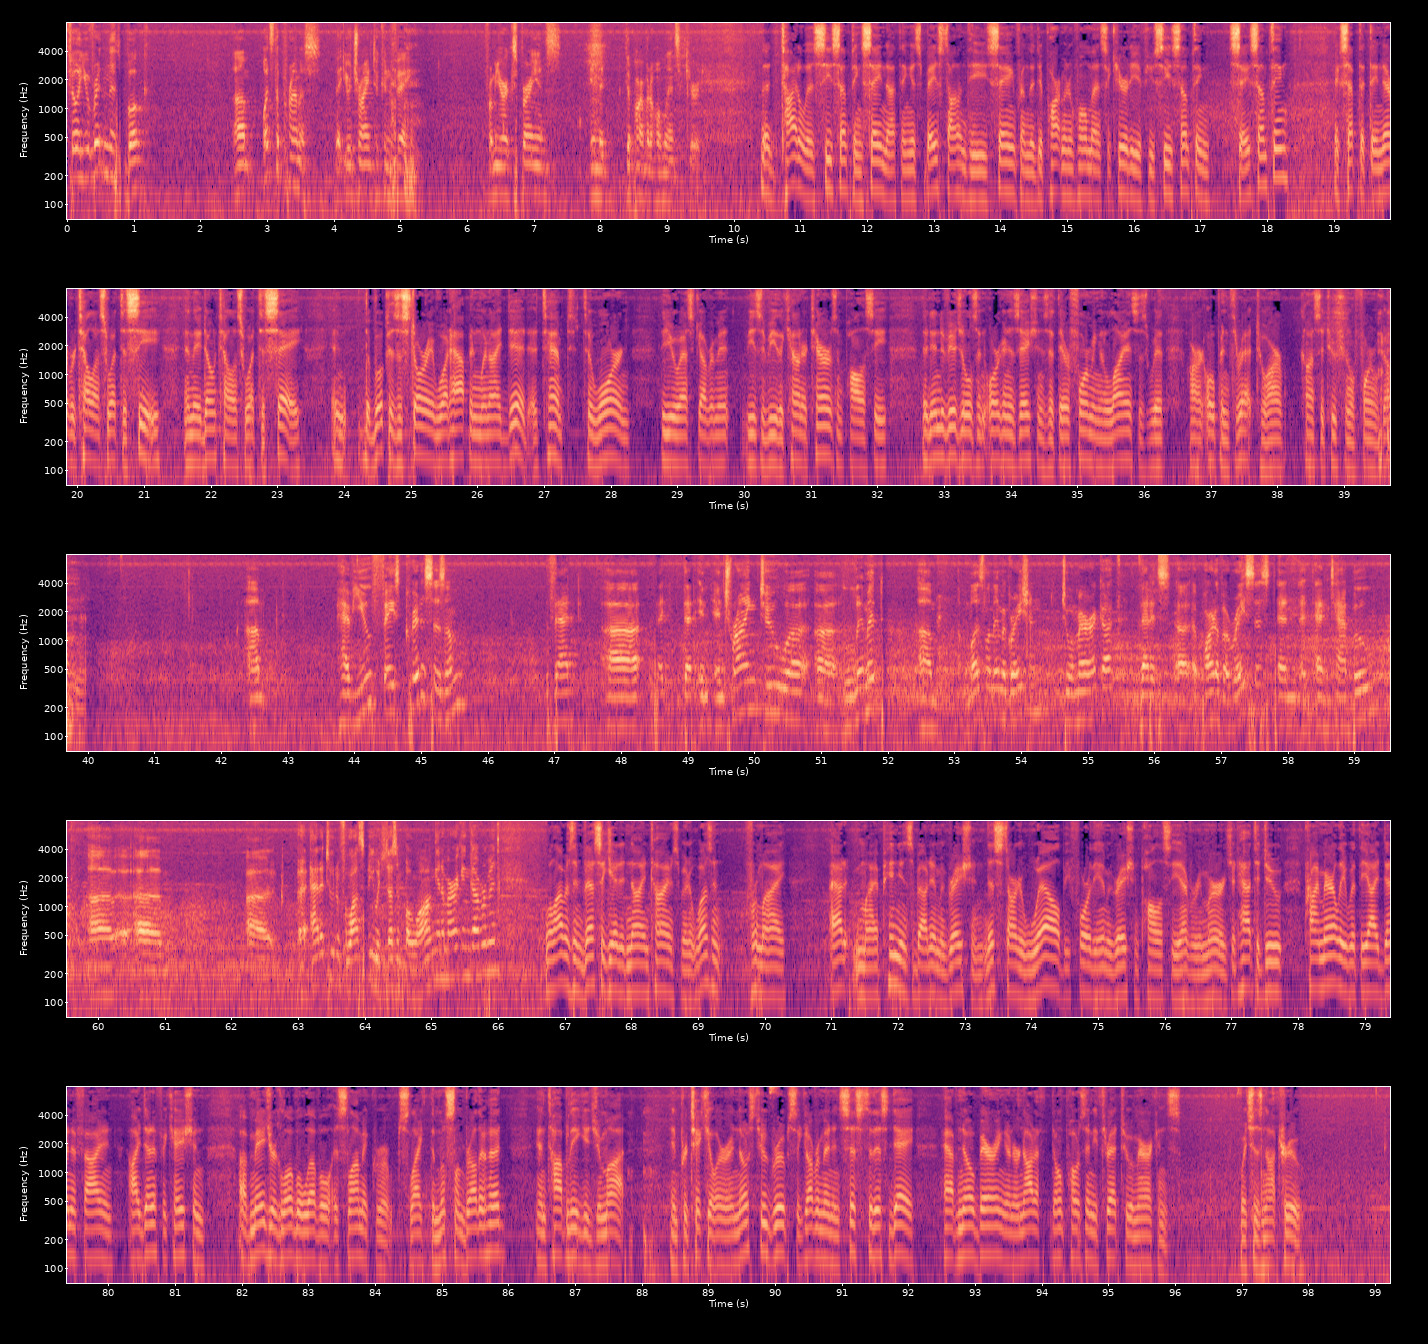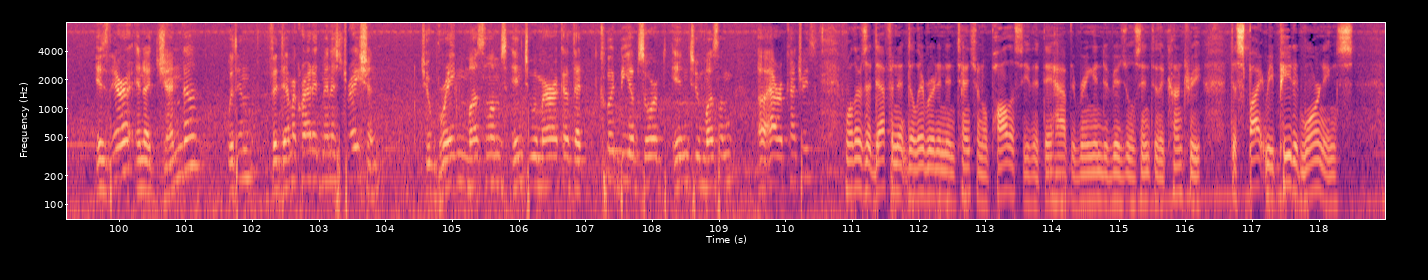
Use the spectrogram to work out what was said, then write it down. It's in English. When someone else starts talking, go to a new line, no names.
Phil, you've written this book. Um, what's the premise that you're trying to convey from your experience in the Department of Homeland Security?
The title is See Something, Say Nothing. It's based on the saying from the Department of Homeland Security if you see something, say something, except that they never tell us what to see and they don't tell us what to say. And the book is a story of what happened when I did attempt to warn the U.S. government vis a vis the counterterrorism policy that individuals and organizations that they're forming alliances with are an open threat to our constitutional form of government.
Um, have you faced criticism that uh, that that in, in trying to uh, uh, limit um, Muslim immigration to America, that it's uh, a part of a racist and and, and taboo uh, uh, attitude and philosophy which doesn't belong in American government?
Well, I was investigated nine times, but it wasn't for my my opinions about immigration. This started well before the immigration policy ever emerged. It had to do primarily with the identifying identification of major global level Islamic groups like the Muslim Brotherhood and Tablighi Jamaat in particular. And those two groups, the government insists to this day, have no bearing and are not a, don't pose any threat to Americans, which is not true.
Is there an agenda within the Democrat administration to bring Muslims into America that could be absorbed into Muslim uh, Arab countries?
Well, there's a definite, deliberate, and intentional policy that they have to bring individuals into the country, despite repeated warnings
